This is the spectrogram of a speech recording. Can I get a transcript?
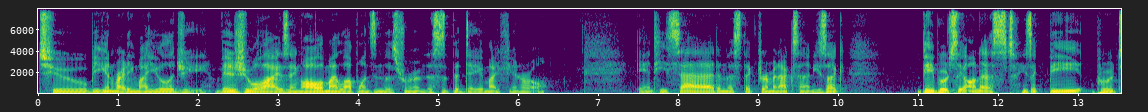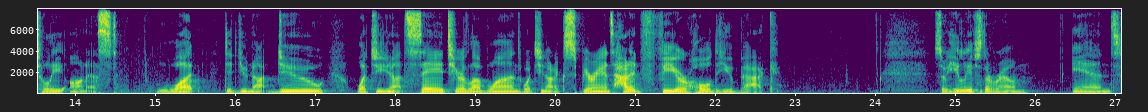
to begin writing my eulogy, visualizing all of my loved ones in this room. This is the day of my funeral. And he said in this thick German accent, he's like, be brutally honest. He's like, be brutally honest. What did you not do? What do you not say to your loved ones? What do you not experience? How did fear hold you back? So he leaves the room, and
